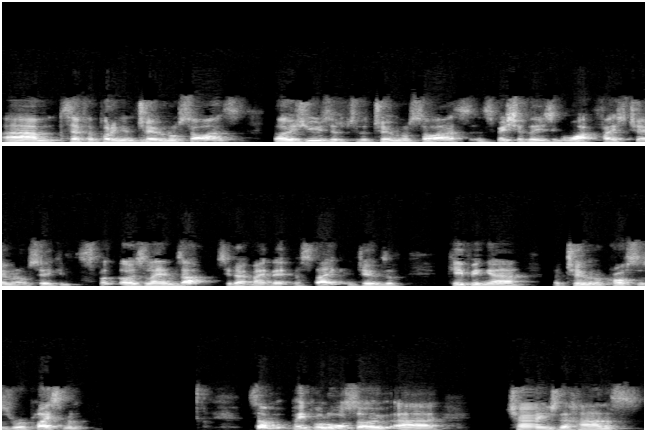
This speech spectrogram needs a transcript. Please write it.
um, so if they're putting in terminal sires, those use it to the terminal sires, especially if they're using a white face terminal, so you can split those lambs up so you don't make that mistake in terms of keeping a, a terminal cross as a replacement. Some people also uh, change the harness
